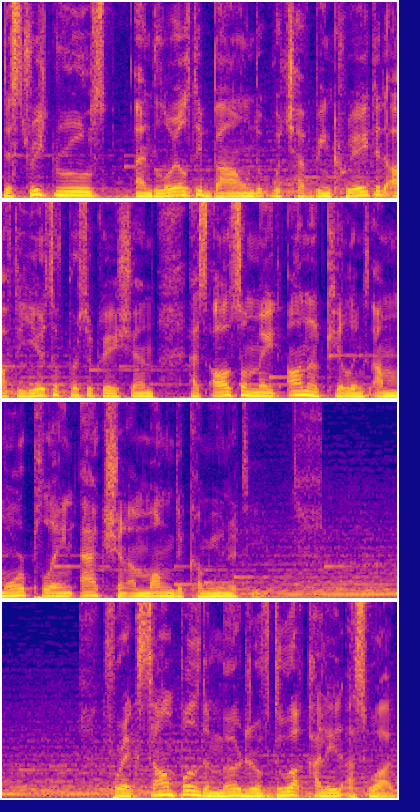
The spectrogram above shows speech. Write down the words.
The strict rules and loyalty bound which have been created after years of persecution has also made honor killings a more plain action among the community. For example, the murder of Dua Khalil Aswad,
